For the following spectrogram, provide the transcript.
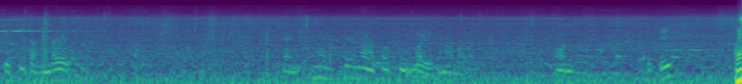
ជាទីតាំងដែរចាញ់មកទីណាទៅទី3ណាបាទអនទីទីអើ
